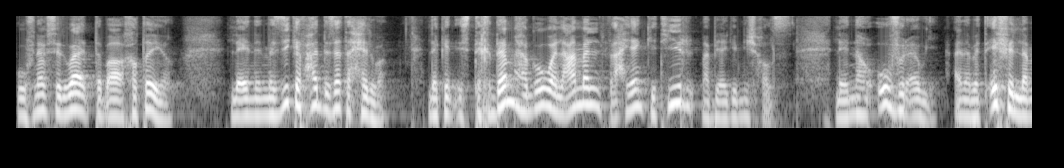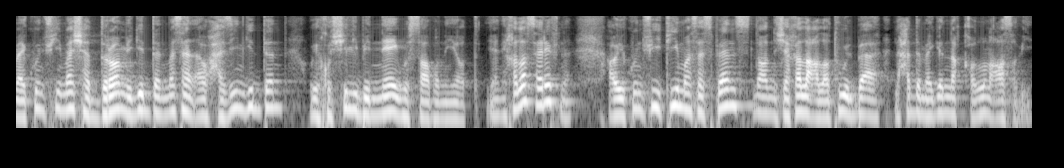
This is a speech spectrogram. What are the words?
وفي نفس الوقت تبقى خطية؟ لأن المزيكا في حد ذاتها حلوة. لكن استخدامها جوه العمل في أحيان كتير ما بيعجبنيش خالص لأنها over قوي. أنا بتقفل لما يكون في مشهد درامي جدا مثلا أو حزين جدا ويخش لي بالناي والصعبانيات. يعني خلاص عرفنا. أو يكون في تيمة suspense نقعد نشغلها على طول بقى لحد ما يجي لنا قولون عصبي.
